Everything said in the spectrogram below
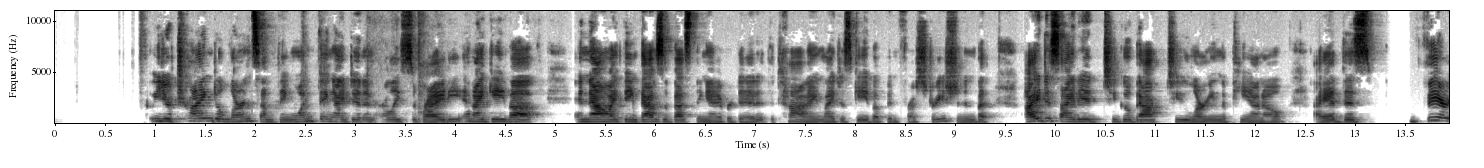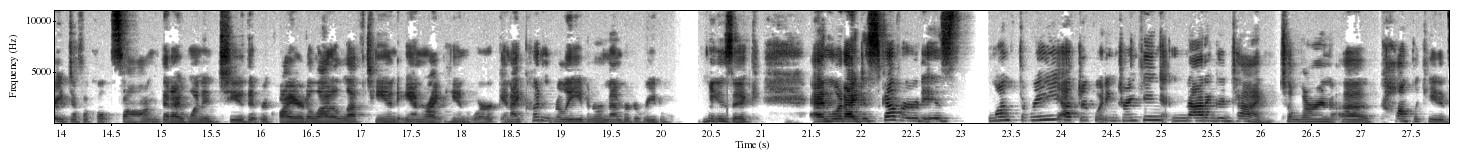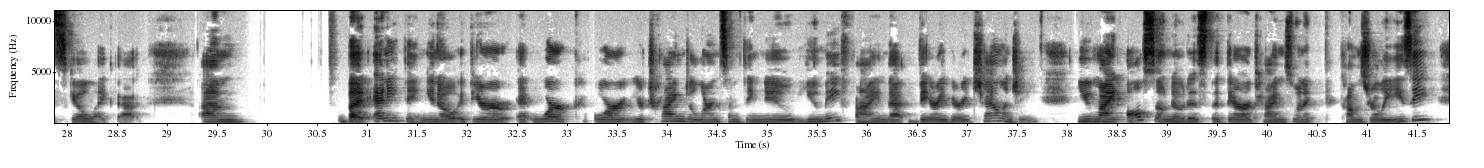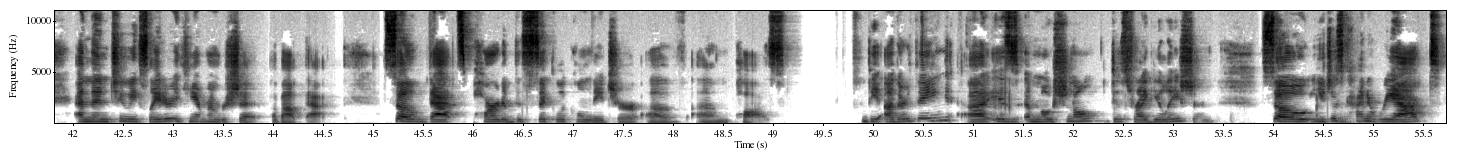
you're trying to learn something one thing i did in early sobriety and i gave up and now I think that was the best thing I ever did at the time. I just gave up in frustration. But I decided to go back to learning the piano. I had this very difficult song that I wanted to that required a lot of left hand and right hand work. And I couldn't really even remember to read music. And what I discovered is month three after quitting drinking, not a good time to learn a complicated skill like that. Um, but anything, you know, if you're at work or you're trying to learn something new, you may find that very, very challenging. You might also notice that there are times when it comes really easy, and then two weeks later, you can't remember shit about that. So that's part of the cyclical nature of um, PAWS. The other thing uh, is emotional dysregulation. So you just kind of react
